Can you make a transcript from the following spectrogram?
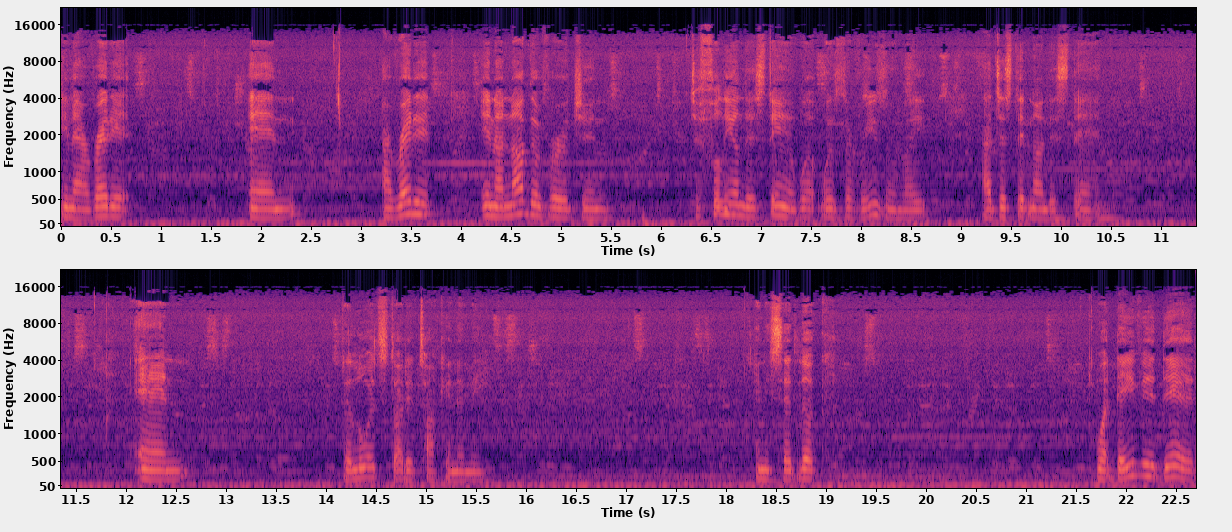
And I read it and I read it in another version to fully understand what was the reason. Like I just didn't understand. And the Lord started talking to me. And he said, Look, what David did,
